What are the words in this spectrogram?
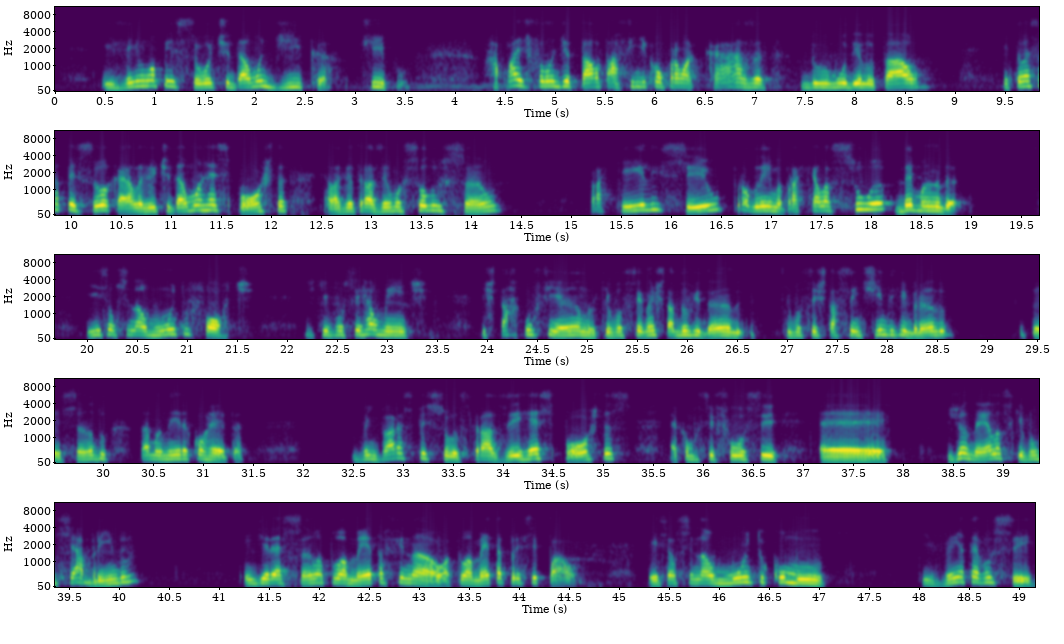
e vem uma pessoa te dar uma dica, tipo, rapaz, falando de tal, tá afim de comprar uma casa do modelo tal. Então essa pessoa, cara, ela veio te dar uma resposta, ela veio trazer uma solução para aquele seu problema, para aquela sua demanda. E isso é um sinal muito forte de que você realmente está confiando, que você não está duvidando, que você está sentindo e vibrando e pensando da maneira correta. Vem várias pessoas trazer respostas, é como se fosse é, janelas que vão se abrindo em direção à tua meta final, à tua meta principal. Esse é um sinal muito comum que vem até você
